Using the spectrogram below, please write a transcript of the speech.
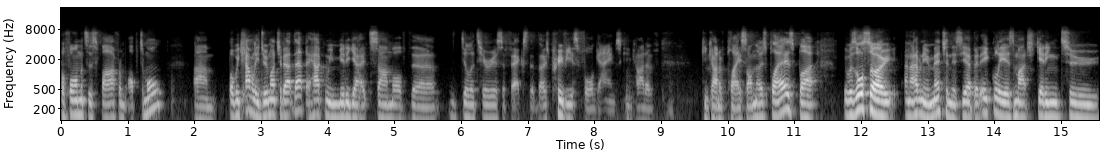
performance is far from optimal. Um, but we can't really do much about that. But how can we mitigate some of the deleterious effects that those previous four games can kind of can kind of place on those players? But it was also, and I haven't even mentioned this yet, but equally as much getting to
